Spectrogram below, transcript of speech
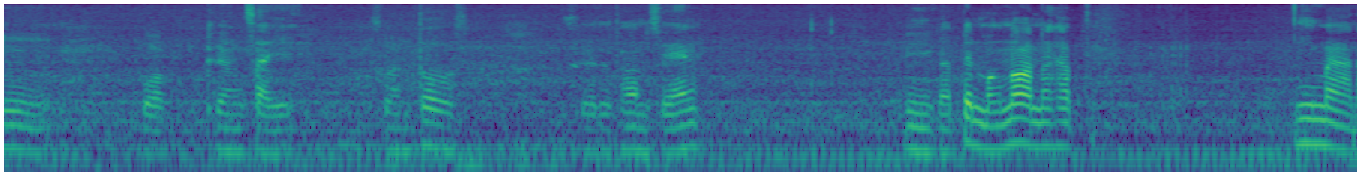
มีพวกเครื่องใส่ส่วนโต้เสือสะท้อนแสง นี่ก็เป็นมองนอนนะครับ นี่มาน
